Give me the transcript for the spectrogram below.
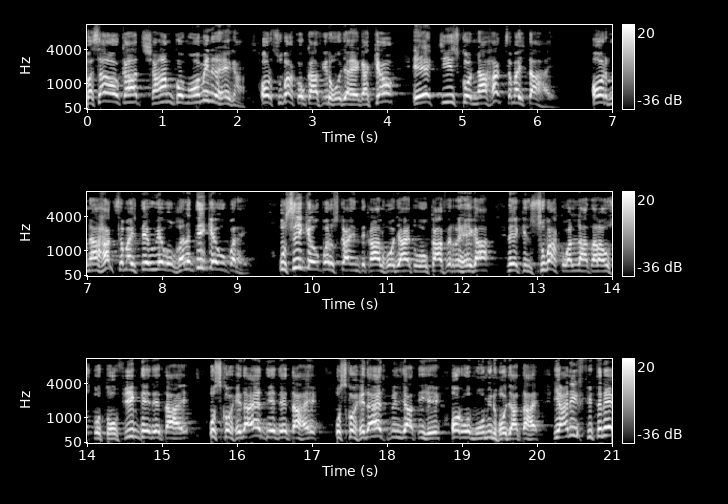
بسا اوقات شام کو مومن رہے گا اور صبح کو کافر ہو جائے گا۔ کیوں؟ ایک چیز کو ناحق سمجھتا ہے۔ اور ناحق سمجھتے ہوئے وہ غلطی کے اوپر ہے۔ اسی کے اوپر اس کا انتقال ہو جائے تو وہ کافر رہے گا، لیکن صبح کو اللہ تعالیٰ اس کو توفیق دے دیتا ہے، اس کو ہدایت دے دیتا ہے، اس کو ہدایت مل جاتی ہے اور وہ مومن ہو جاتا ہے۔ یعنی فتنے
